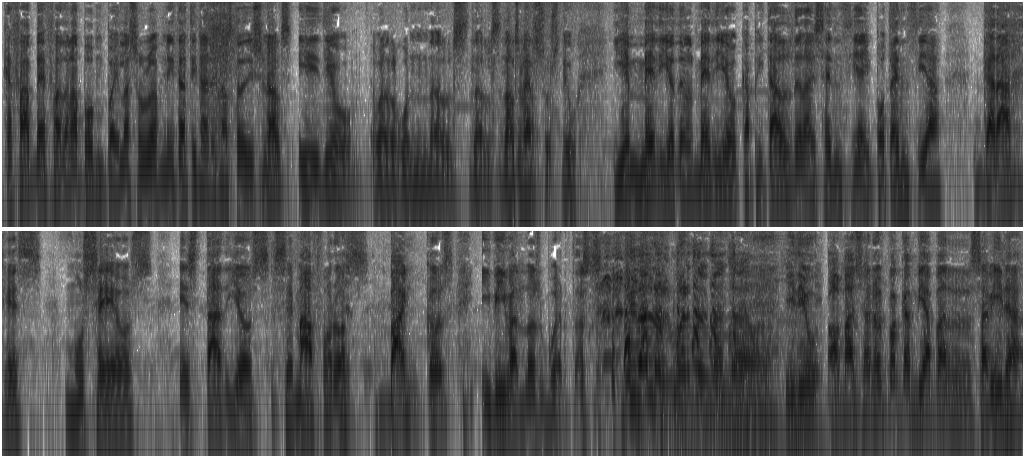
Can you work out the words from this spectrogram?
que fa befa de la pompa i la solemnitat inherent als tradicionals, i diu, o algun dels, dels, dels versos, diu, y en medio del medio, capital de la esencia y potencia, garajes, museos, estadios, semáforos, bancos y vivan los muertos. Vivan los muertos. I diu, home, això no es pot canviar per Sabina,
